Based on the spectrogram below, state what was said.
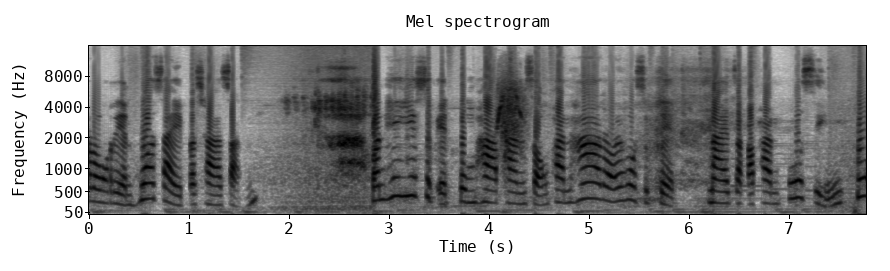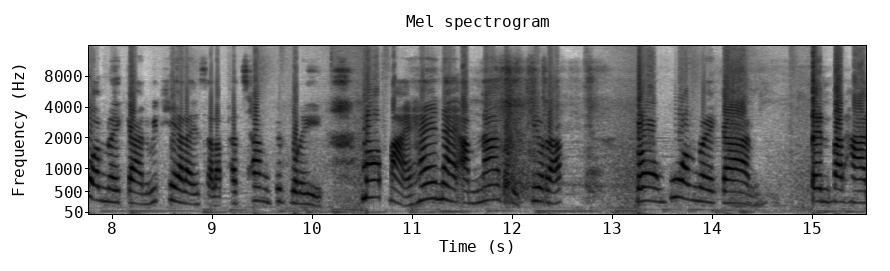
โรงเรียนหัวไส่ประชาสรรค์วันที่ 21 กุมภาพันธ์ 2567 นายจักรพันธ์ผู้สิงห์ผู้อำนวยการวิทยาลัยสารพัดช่างเพชรบุรี มอบหมายให้นายอำนาจสิทธิรักษ์รองผู้อำนวยการ เป็นประธาน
